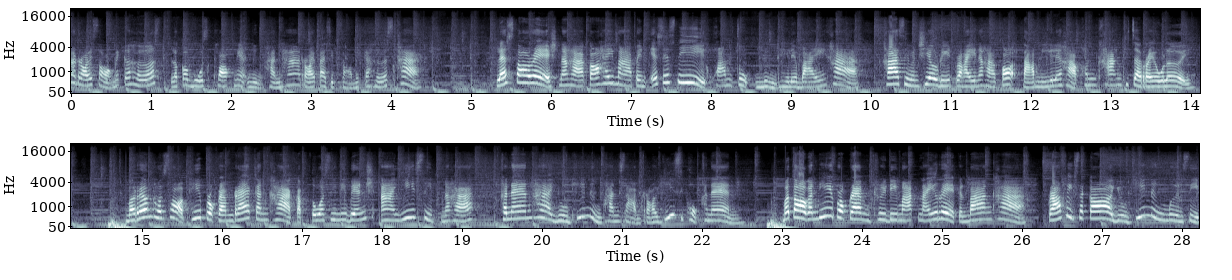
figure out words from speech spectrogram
1,502 MHz แล้วก็ Boost Clock เนี่ย 1,582 MHz ค่ะ และ Storage นะคะ ก็ให้มาเป็น SSD ความจุ1 t b ค่ะ ค่า Sequential Read Write นะคะ ก็ตามนี้เลยค่ะ ค่อนข้างที่จะเร็วเลย มาเริ่มทดสอบที่โปรแกรมแรกกันค่ะ กับตัว Cinebench R20 นะคะ คะแนนค่ะอยู่ที่ 1,326 คะแนน มาต่อกันที่โปรแกรม 3D Mark Night Rate กันบ้างค่ะ กราฟิกสกอร์อยู่ที่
